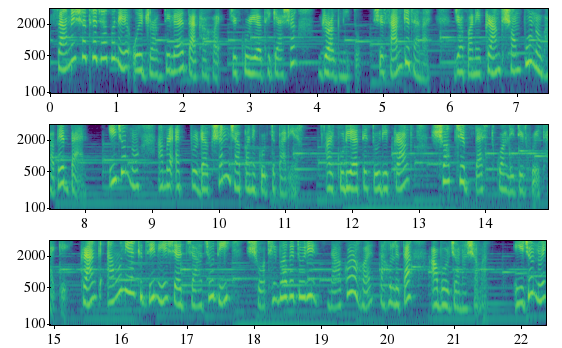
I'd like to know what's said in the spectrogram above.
স্যামের সাথে জাপানে ওই ড্রাগ ডিলার দেখা হয় যে কোরিয়া থেকে আসা ড্রাগ নিত। সে স্যামকে জানায়, জাপানে ক্রাঙ্ক সম্পূর্ণভাবে ব্যান। এই জন্য আমরা এক প্রোডাকশন জাপানে করতে পারি না। আর কোরিয়াতে তৈরি ক্রাঙ্ক সবচেয়ে বেস্ট কোয়ালিটির হয়ে থাকে। ক্রাঙ্ক এমনই এক জিনিস যা যদি সঠিকভাবে তৈরি না করা হয়, তাহলে তা আবর্জনা সমান। এই জন্যই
